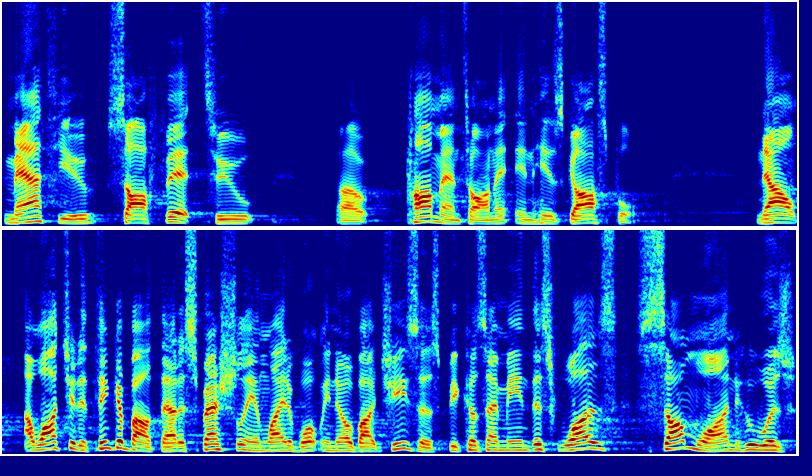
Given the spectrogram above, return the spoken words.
Matthew saw fit to uh, comment on it in his gospel. Now, I want you to think about that, especially in light of what we know about Jesus, because I mean, this was someone who was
